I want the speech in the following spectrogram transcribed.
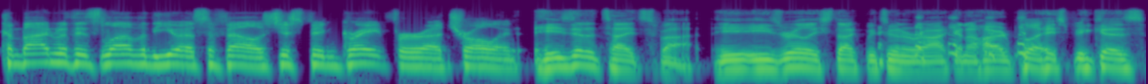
combined with his love of the USFL has just been great for uh, trolling. He's in a tight spot. He, he's really stuck between a rock and a hard place because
